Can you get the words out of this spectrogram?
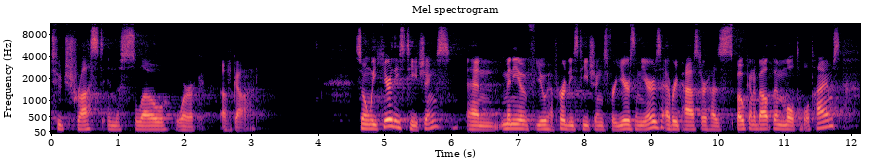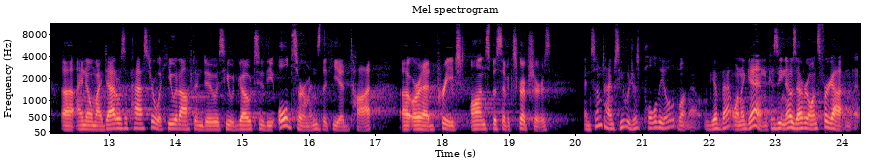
to trust in the slow work of God. So when we hear these teachings, and many of you have heard these teachings for years and years, every pastor has spoken about them multiple times. Uh, I know my dad was a pastor. What he would often do is he would go to the old sermons that he had taught uh, or had preached on specific scriptures, and sometimes he would just pull the old one out and give that one again because he knows everyone's forgotten it.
